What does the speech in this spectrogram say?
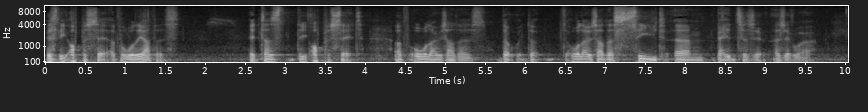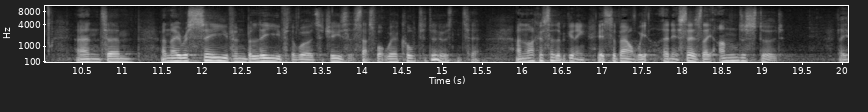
is the opposite of all the others. It does the opposite of all those others, that, that all those other seed um, beds, as it, as it were. And, um, and they receive and believe the words of Jesus. That's what we're called to do, isn't it? And like I said at the beginning, it's about, we, and it says they understood. They,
